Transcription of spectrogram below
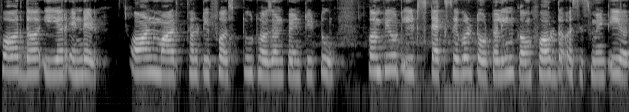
for the year ended on March 31st, 2022. Compute its taxable total income for the assessment year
